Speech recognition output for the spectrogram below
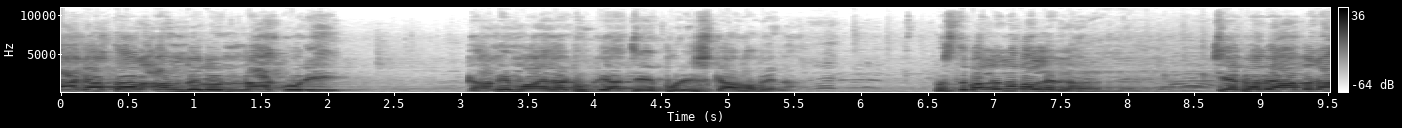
লাগাতার আন্দোলন না করি, কানে ময়লা ঢুকে আছে, পরিষ্কার হবে না। বুঝতে পারলেন না পারলেন না? যেভাবে আমরা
